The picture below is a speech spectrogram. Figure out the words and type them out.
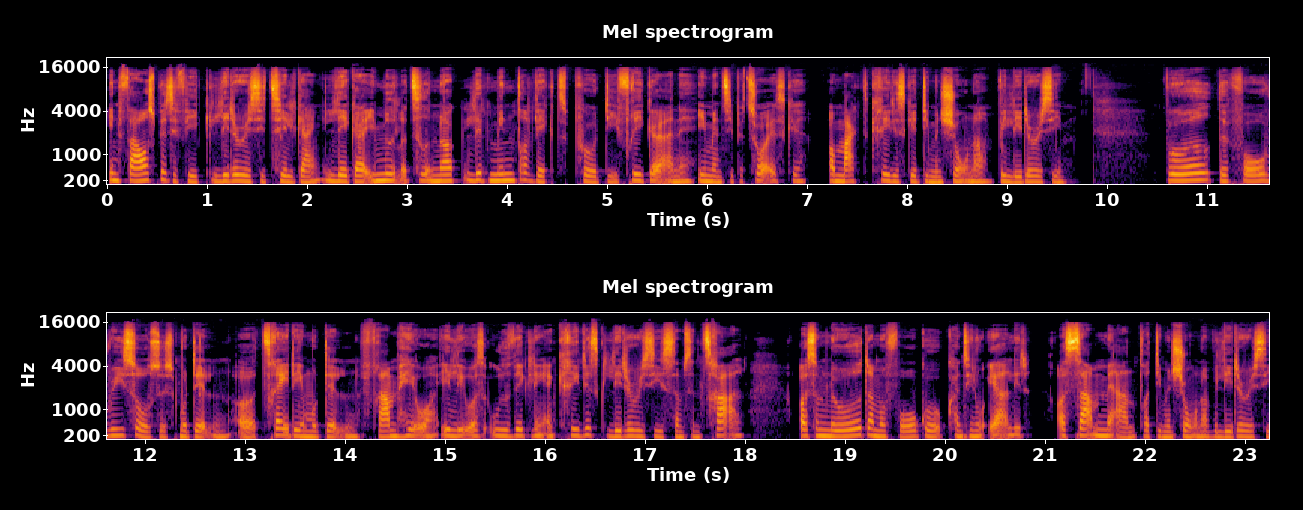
En fagspecifik literacy-tilgang lægger imidlertid nok lidt mindre vægt på de frigørende, emancipatoriske og magtkritiske dimensioner ved literacy. Både The Four Resources-modellen og 3D-modellen fremhæver elevers udvikling af kritisk literacy som central, og som noget, der må foregå kontinuerligt og sammen med andre dimensioner ved literacy.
